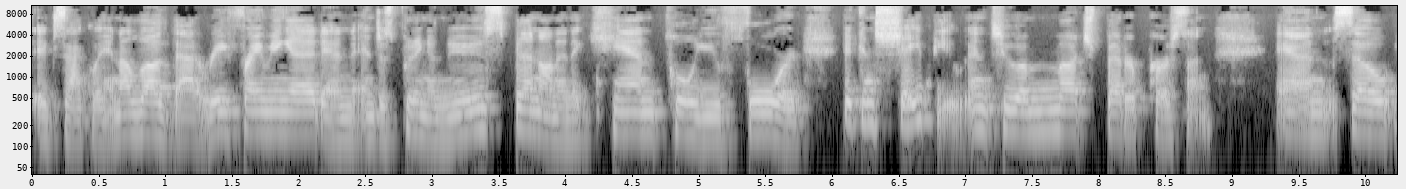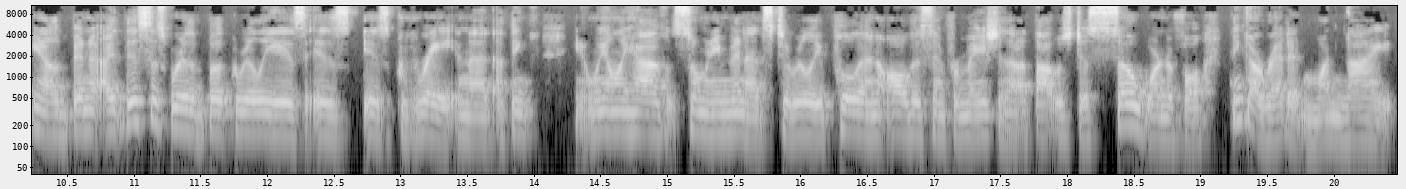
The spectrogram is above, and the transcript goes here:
exactly. And I love that reframing it and, and just putting a new spin on it. It can pull you forward. It can shape you into a much better person. And so, you know, ben, I, this is where the book really is, is, is great. And I, I, think, you know, we only have so many minutes to really pull in all this information that I thought was just so wonderful. I think I read it in one night.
